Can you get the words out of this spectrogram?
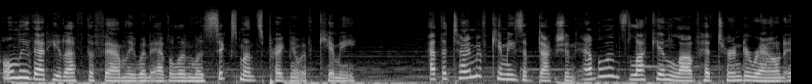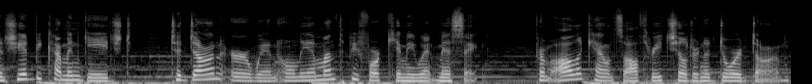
only that he left the family when Evelyn was six months pregnant with Kimmy at the time of Kimmy's abduction, Evelyn's luck in love had turned around and she had become engaged to Don Irwin only a month before Kimmy went missing. From all accounts, all three children adored Don.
